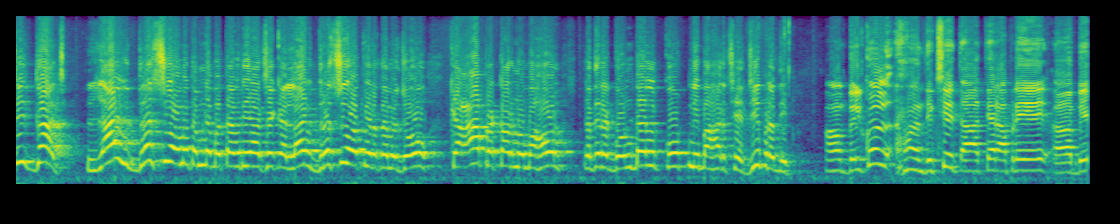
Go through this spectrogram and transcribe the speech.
સીધા જ લાઈવ દ્રશ્યો અમે તમને બતાવી રહ્યા છે કે લાઈવ દ્રશ્યો અત્યારે તમે જોવો કે આ પ્રકારનો માહોલ અત્યારે ગોંડલ કોર્ટની બહાર છે. જી પ્રદીપ. બિલકુલ દીક્ષિત અત્યારે આપણે બે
